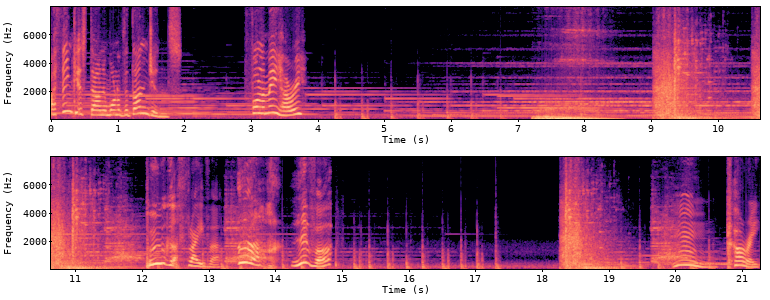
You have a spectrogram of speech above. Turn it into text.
I think it's down in one of the dungeons. Follow me, Harry. Booger flavour. Ugh! Liver? Mmm, curry.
